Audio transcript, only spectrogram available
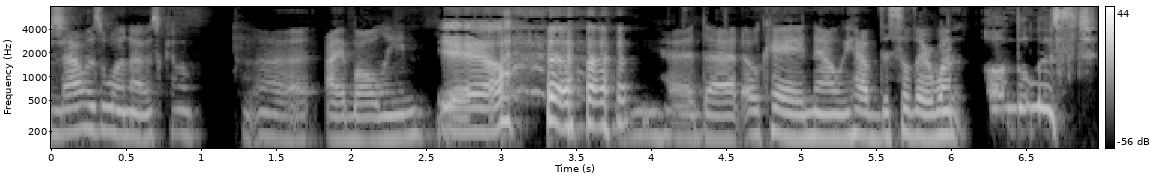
faves. That was one I was kind of uh, eyeballing. yeah we had that. Okay, now we have this other one on the list.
